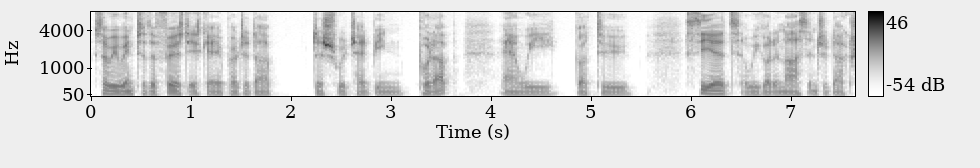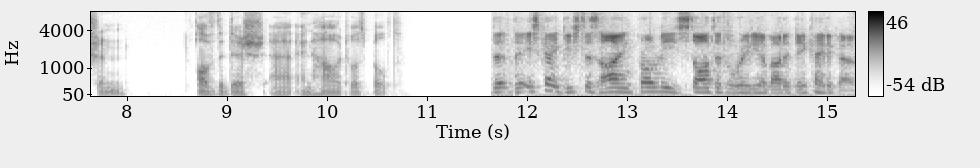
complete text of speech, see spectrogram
So we went to the first SKA prototype dish, which had been put up, and we got to see it. We got a nice introduction of the dish uh, and how it was built? The, the SK dish design probably started already about a decade ago,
